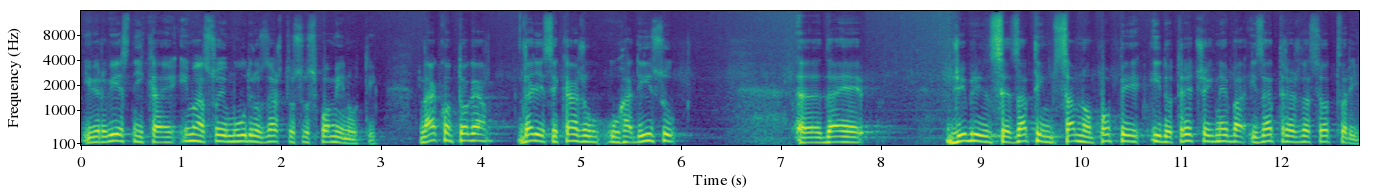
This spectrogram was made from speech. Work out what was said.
i vjerovjesnika ima svoju mudrost zašto su spomenuti. Nakon toga, dalje se kažu u hadisu e, da je Džibril se zatim sa mnom pope i do trećeg neba i zatraž da se otvori.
